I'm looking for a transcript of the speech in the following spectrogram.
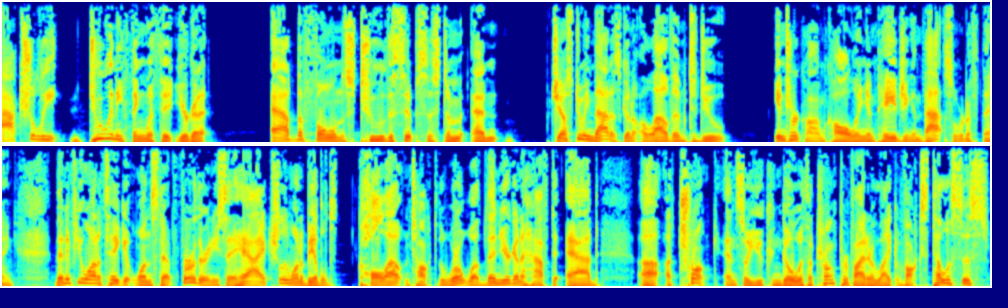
actually do anything with it, you're going to add the phones to the SIP system and just doing that is going to allow them to do intercom calling and paging and that sort of thing. Then if you want to take it one step further and you say, hey, I actually want to be able to call out and talk to the world, well, then you're going to have to add uh, a trunk. And so you can go with a trunk provider like Voxtelesys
